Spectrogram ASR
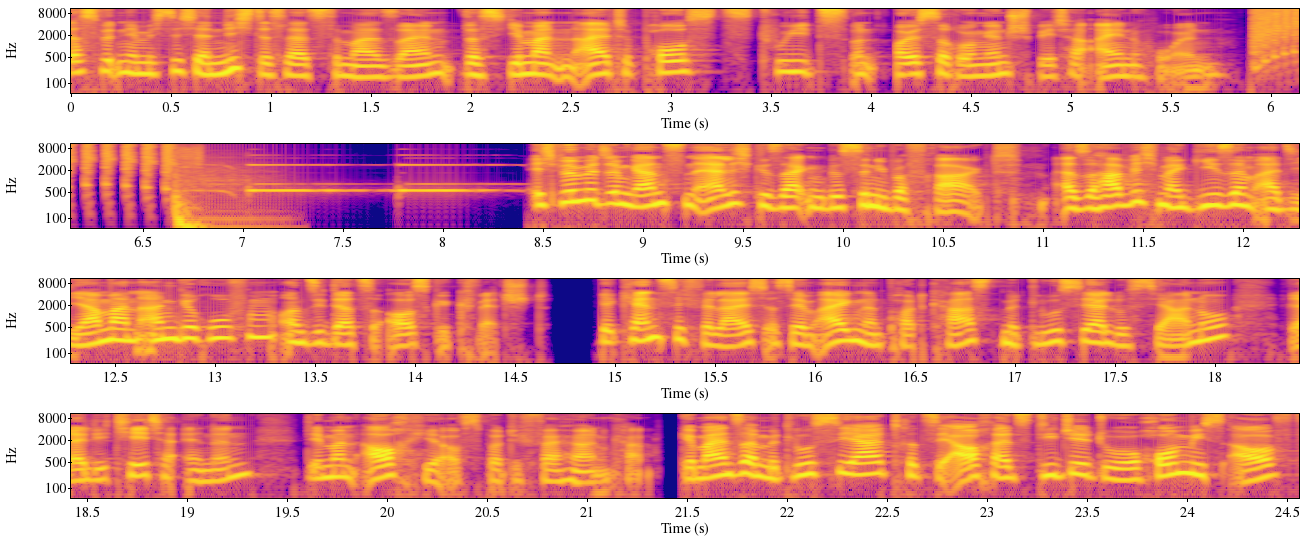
Das wird nämlich sicher nicht das letzte Mal sein, dass jemanden alte Posts, Tweets und Äußerungen später einholen. Ich bin mit dem Ganzen ehrlich gesagt ein bisschen überfragt. Also habe ich mal Gisem Adiaman angerufen und sie dazu ausgequetscht. Ihr kennt sie vielleicht aus ihrem eigenen Podcast mit Lucia Luciano, RealitäterInnen, den man auch hier auf Spotify hören kann. Gemeinsam mit Lucia tritt sie auch als DJ-Duo Homies auf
